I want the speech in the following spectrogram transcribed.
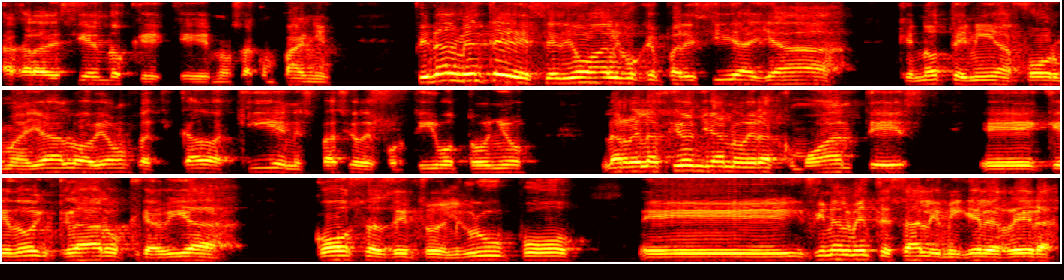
agradeciendo que, que nos acompañen. Finalmente se dio algo que parecía ya que no tenía forma, ya lo habíamos platicado aquí en Espacio Deportivo, Toño. La relación ya no era como antes, eh, quedó en claro que había cosas dentro del grupo eh, y finalmente sale Miguel Herrera.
